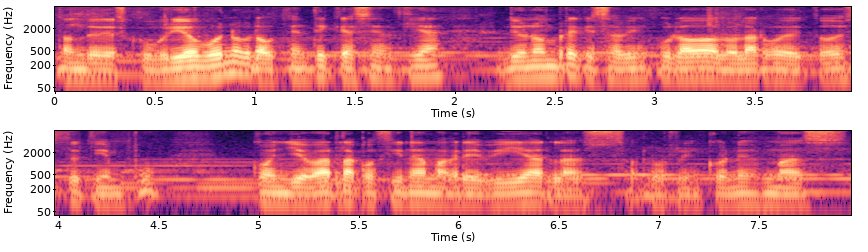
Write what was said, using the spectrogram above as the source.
donde descubrió bueno, la auténtica esencia de un hombre que se ha vinculado a lo largo de todo este tiempo con llevar la cocina magrebí a, las- a los rincones más,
